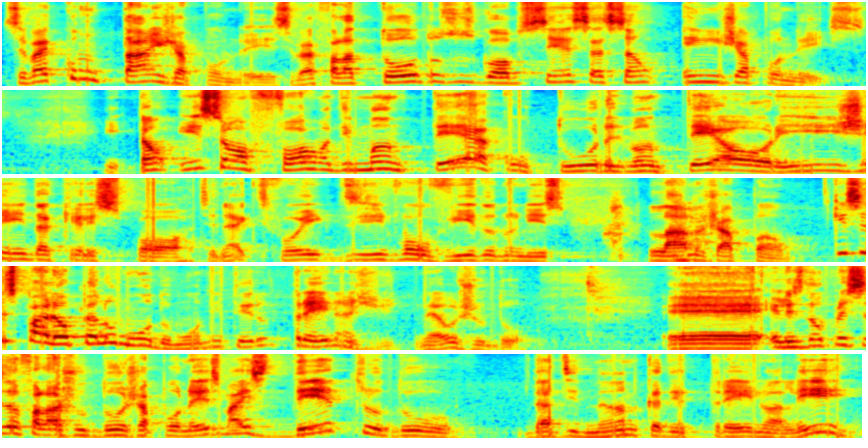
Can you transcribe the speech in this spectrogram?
Você vai contar em japonês, você vai falar todos os golpes, sem exceção, em japonês. Então, isso é uma forma de manter a cultura, de manter a origem daquele esporte, né? Que foi desenvolvido no início lá no Japão. Que se espalhou pelo mundo, o mundo inteiro treina né, o judô. É, eles não precisam falar judô japonês, mas dentro do, da dinâmica de treino ali,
